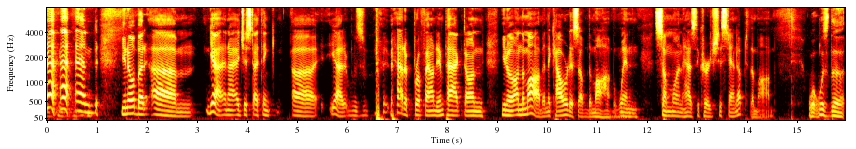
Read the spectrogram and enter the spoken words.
and you know, but um, yeah, and I just I think uh, yeah, it was had a profound impact on you know on the mob and the cowardice of the mob when someone has the courage to stand up to the mob. What was the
